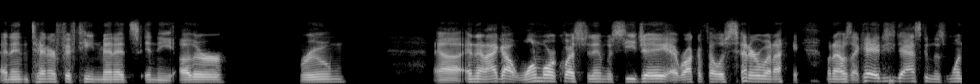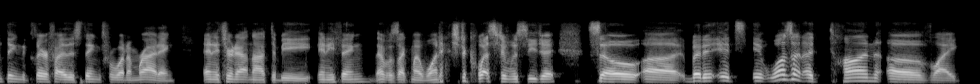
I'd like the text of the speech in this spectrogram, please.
and then 10 or 15 minutes in the other room uh, and then I got one more question in with CJ at Rockefeller Center when I when I was like, hey, I just ask him this one thing to clarify this thing for what I'm writing, and it turned out not to be anything. That was like my one extra question with CJ. So, uh, but it, it's it wasn't a ton of like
